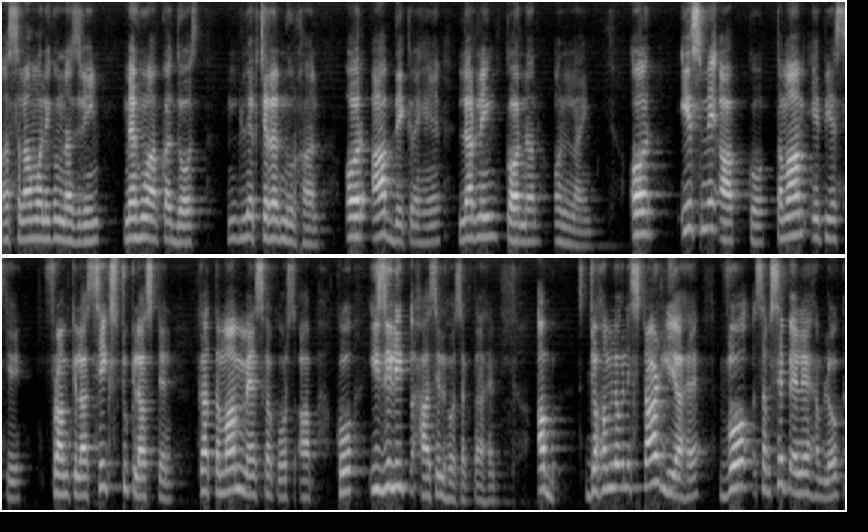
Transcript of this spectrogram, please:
अस्सलाम वालेकुम नाजरीन, मैं हूँ आपका दोस्त लेक्चरर नूर खान और आप देख रहे हैं लर्निंग कॉर्नर ऑनलाइन। और इसमें आपको तमाम एपीएस के from class six to class ten का तमाम मैथ्स का कोर्स आपको इजीली हासिल हो सकता है। अब जो हम लोगों ने स्टार्ट लिया है, वो सबसे पहले हम लोग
